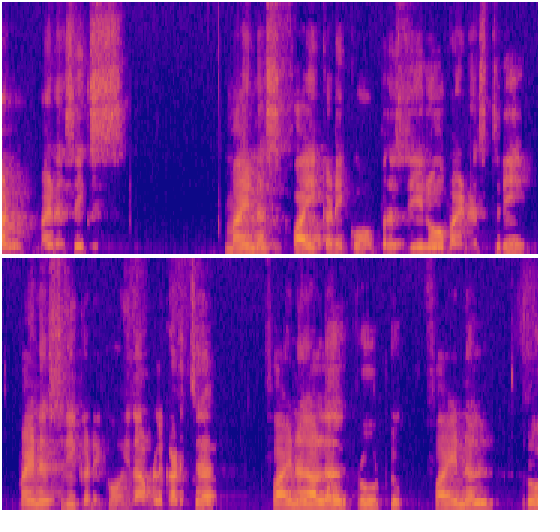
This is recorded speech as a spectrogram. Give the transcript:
one minus six minus five கிடைக்கும். அப்புறம் zero minus three minus three கிடைக்கும். இதான் நம்மளுக்கு கிடைச்ச ஃபைனலால் row two final row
